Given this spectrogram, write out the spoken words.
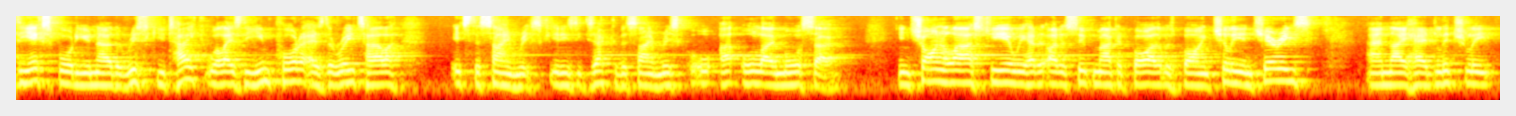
the exporter, you know the risk you take. Well, as the importer, as the retailer, it's the same risk. It is exactly the same risk, although more so. In China last year, we had, had a supermarket buyer that was buying Chilean cherries, and they had literally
